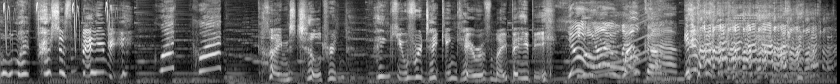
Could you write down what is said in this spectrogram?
Oh, my precious baby. Quack, quack. Kind children, thank you for taking care of my baby. You're, You're welcome. welcome.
